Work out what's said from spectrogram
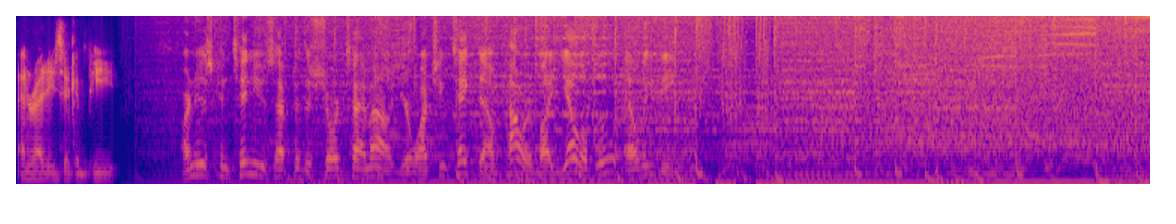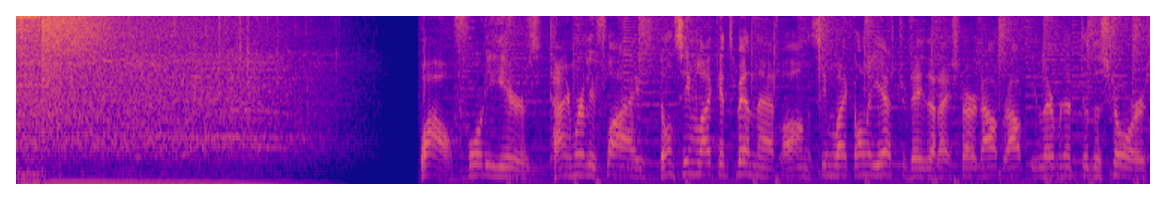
and ready to compete. Our news continues after the short timeout. You're watching Takedown, powered by Yellow Blue LED. Wow, 40 years. Time really flies. Don't seem like it's been that long. It seemed like only yesterday that I started out route delivering it to the stores.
